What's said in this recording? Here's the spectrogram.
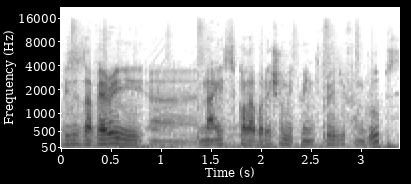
This is a very uh, nice collaboration between three different groups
